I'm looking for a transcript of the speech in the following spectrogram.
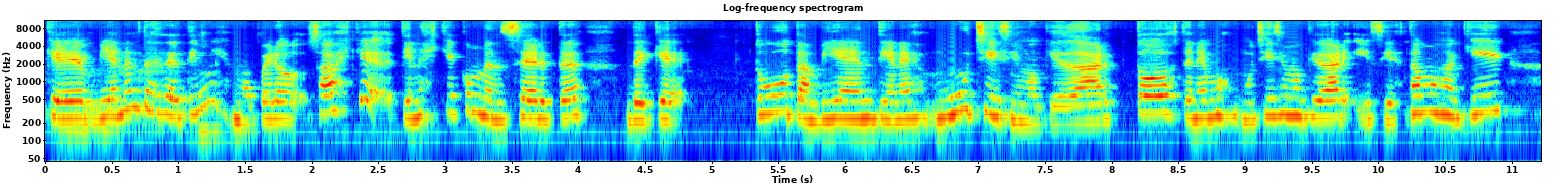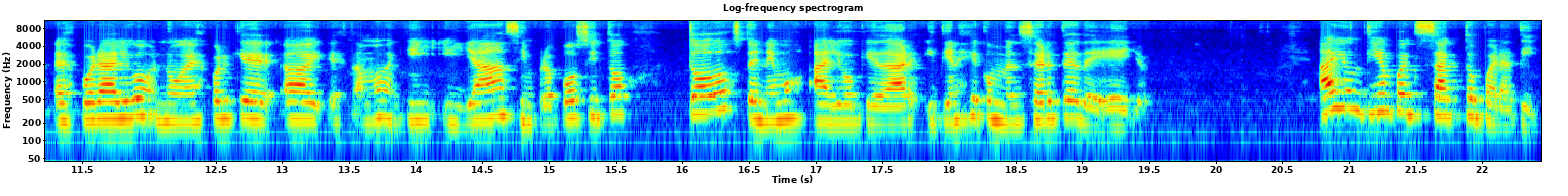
que vienen desde ti mismo, pero sabes que tienes que convencerte de que tú también tienes muchísimo que dar, todos tenemos muchísimo que dar y si estamos aquí es por algo, no es porque ay, estamos aquí y ya sin propósito, todos tenemos algo que dar y tienes que convencerte de ello. Hay un tiempo exacto para ti.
